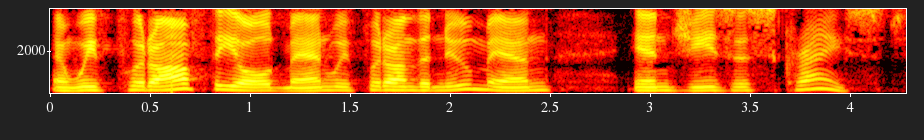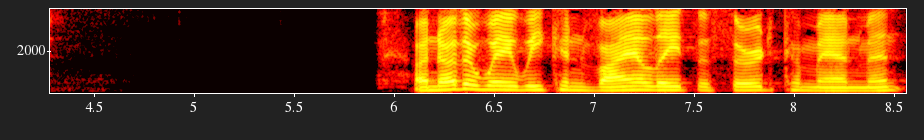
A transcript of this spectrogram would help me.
And we've put off the old man, we've put on the new man in Jesus Christ. Another way we can violate the third commandment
